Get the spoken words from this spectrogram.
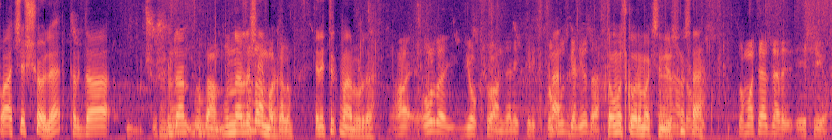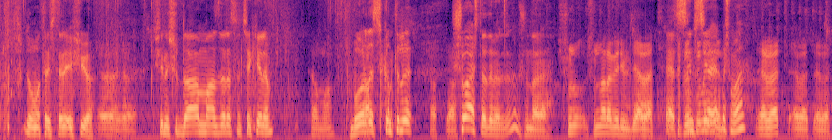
bahçe şöyle. Tabii daha şu- şuradan, Buradan, bunlarda şey şuradan mi var? bakalım. Elektrik mi var burada? Ha, orada yok şu anda elektrik. Domuz geliyor da. Domuz korumak için diyorsunuz. Ha, Ha, domuz. Domatesler eşiyor. domatesleri eşiyor. Evet evet. Şimdi şu dağ manzarasını çekelim. Tamam. Bu arada sıkıntılı Hatta. şu ağaçta da verdin değil mi şunlara? Şunu, şunlara verildi evet. Evet Sıkıntılıydı. simsiyah yapmış mı? Evet evet evet.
